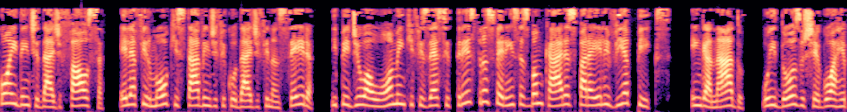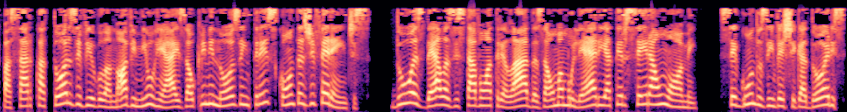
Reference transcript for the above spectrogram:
Com a identidade falsa, ele afirmou que estava em dificuldade financeira e pediu ao homem que fizesse três transferências bancárias para ele via Pix. Enganado, o idoso chegou a repassar 14,9 mil reais ao criminoso em três contas diferentes. Duas delas estavam atreladas a uma mulher e a terceira a um homem. Segundo os investigadores,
